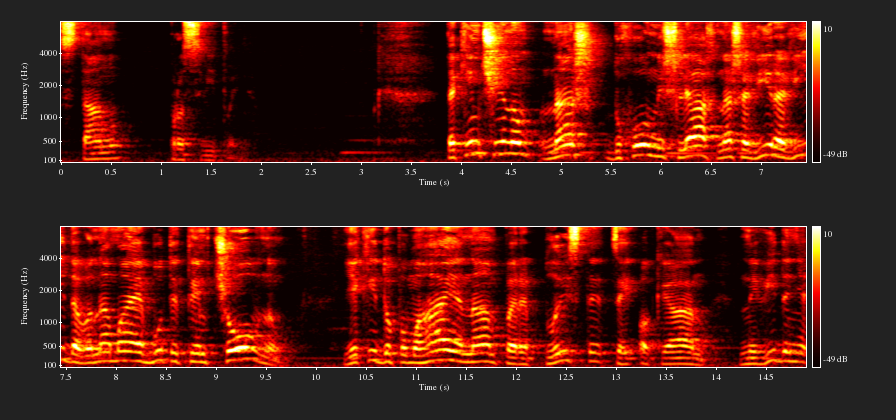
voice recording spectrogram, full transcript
стану просвітлення. Таким чином, наш духовний шлях, наша віра, віда, вона має бути тим човном, який допомагає нам переплисти цей океан невідання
